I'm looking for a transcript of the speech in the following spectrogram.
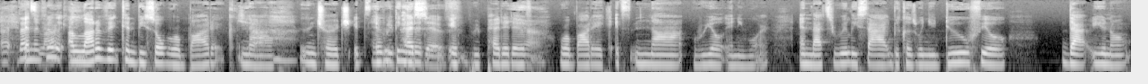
Uh, and I feel like a lot of it can be so robotic now in church. It's And everything repetitive. Is, it repetitive, Yeah. robotic. It's not real anymore, and that's really sad because when you do feel that you know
